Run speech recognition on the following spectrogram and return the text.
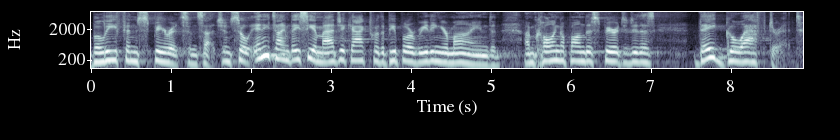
belief in spirits and such. And so anytime they see a magic act where the people are reading your mind and I'm calling upon this spirit to do this, they go after it.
